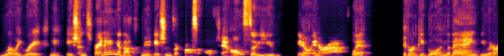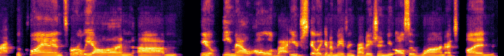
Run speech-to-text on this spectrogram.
really great communications training, and that's communications across all channels. So you, you know, interact with different people in the bank, you interact with clients early on, um, you know, email, all of that. You just get like an amazing foundation. You also learn a ton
